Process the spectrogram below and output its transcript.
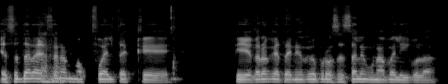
esa es de las escenas más fuertes que, que yo creo que he tenido que procesar en una película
